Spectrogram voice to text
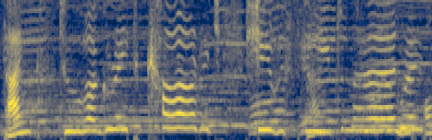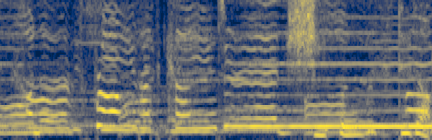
Thanks to her great courage, she received many honours from that country. She always stood up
